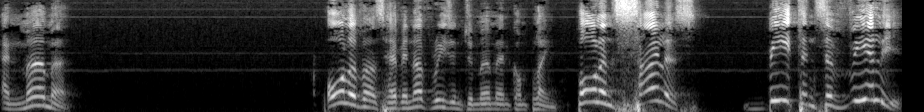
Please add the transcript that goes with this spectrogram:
and murmur. All of us have enough reason to murmur and complain. Paul and Silas, beaten severely,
